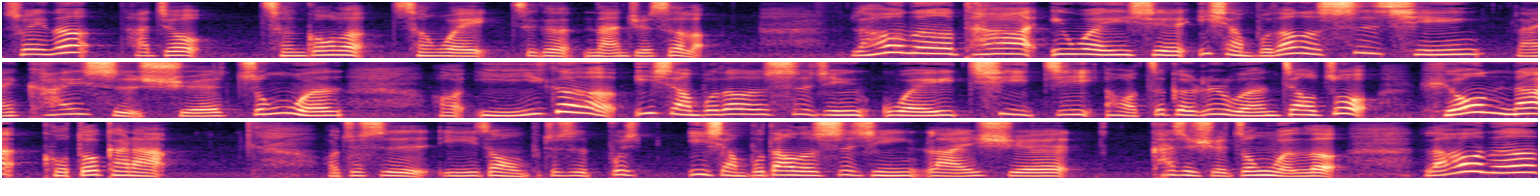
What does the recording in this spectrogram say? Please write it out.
所以呢他就成功了成为这个男角色了。然后呢，他因为一些意想不到的事情来开始学中文，哦，以一个意想不到的事情为契机，哦，这个日文叫做 “hiona kotokara”，哦，就是以一种就是不意想不到的事情来学，开始学中文了。然后呢，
